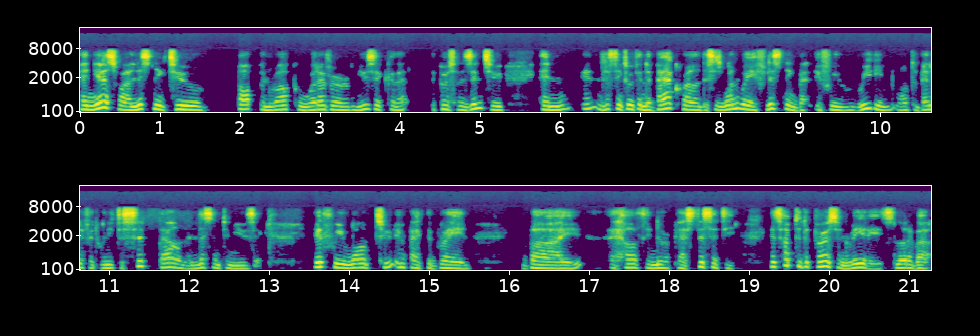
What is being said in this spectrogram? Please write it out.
And yes, while listening to pop and rock or whatever music that the person is into, and, listening to it in the background, this is one way of listening. But if we really want to benefit, we need to sit down and listen to music. If we want to impact the brain, by a healthy neuroplasticity. It's up to the person, really. It's not about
